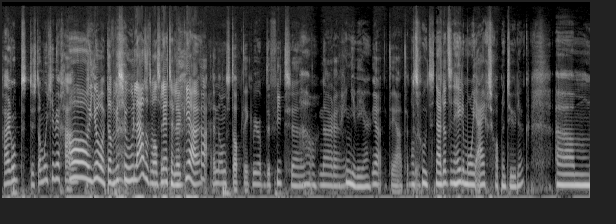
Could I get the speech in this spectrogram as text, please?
hij roept, dus dan moet je weer gaan. Oh joh, dan wist ze hoe laat het was, letterlijk. Ja. Ja, en dan stapte ik weer op de fiets eh, Oh, naar eh, ging je weer. ja, theater Wat toe. goed. Nou, dat is een hele mooie eigenschap natuurlijk. Ehm,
